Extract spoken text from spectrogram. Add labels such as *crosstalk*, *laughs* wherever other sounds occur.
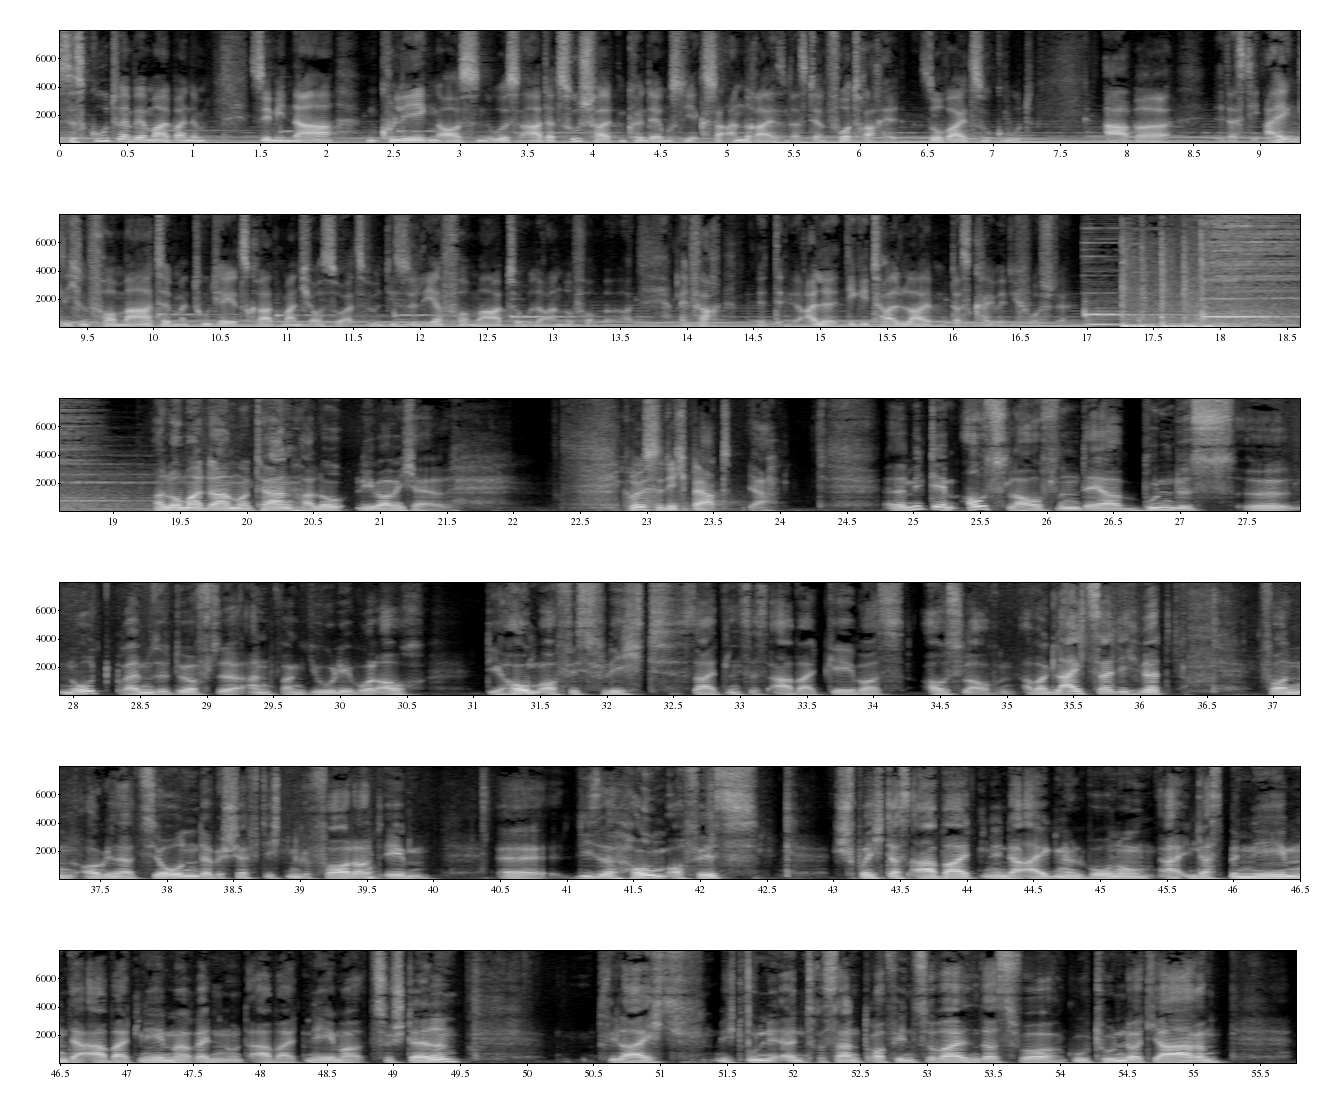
Es ist gut, wenn wir mal bei einem Seminar einen Kollegen aus den USA dazuschalten können. Der muss nicht extra anreisen, dass der einen Vortrag hält. So weit, so gut. Aber äh, dass die eigentlichen Formate, man tut ja jetzt gerade manchmal auch so, als würden diese Lehrformate oder andere Formate einfach äh, alle digital bleiben, das kann ich mir nicht vorstellen. Hallo, meine Damen und Herren. Hallo, lieber Michael. Grüße dich, Bert. Ja, mit dem Auslaufen der Bundesnotbremse dürfte Anfang Juli wohl auch die Homeoffice-Pflicht seitens des Arbeitgebers auslaufen. Aber gleichzeitig wird von Organisationen der Beschäftigten gefordert, eben äh, diese Homeoffice, sprich das Arbeiten in der eigenen Wohnung, äh, in das Benehmen der Arbeitnehmerinnen und Arbeitnehmer zu stellen vielleicht nicht uninteressant darauf hinzuweisen, dass vor gut 100 Jahren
